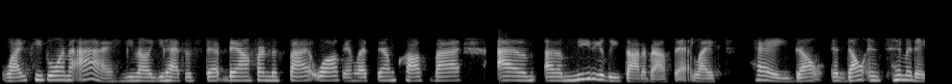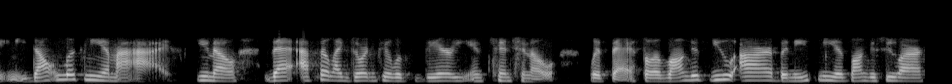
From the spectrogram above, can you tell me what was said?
white people in the eye. You know, you had to step down from the sidewalk and let them cross by. I, I immediately thought about that. Like, hey, don't don't intimidate me. Don't look me in my eyes you know, that I feel like Jordan Peele was very intentional with that. So as long as you are beneath me, as long as you are,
